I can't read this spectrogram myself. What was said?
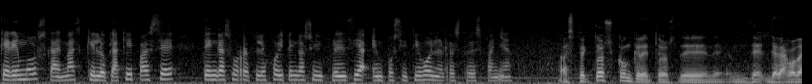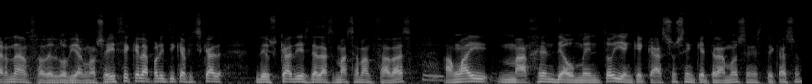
queremos además que lo que aquí pase tenga su reflejo y tenga su influencia en positivo en el resto de España. Aspectos concretos de, la gobernanza del gobierno. Se dice que la política fiscal de Euskadi es de las más avanzadas. ¿Aún hay margen de aumento y en qué casos, en qué tramos en este caso?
